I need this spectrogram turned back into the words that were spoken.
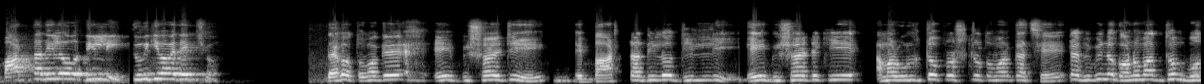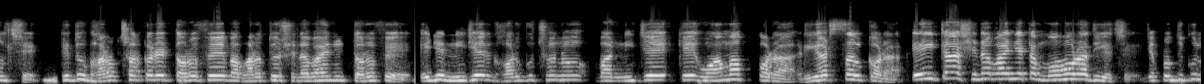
বার্তা দিল দিল্লি? তুমি কীভাবে দেখছ? দেখো, তোমাকে এই বিষয়টি বার্তা দিল দিল্লি, এই বিষয়টি কি আমার উল্টো প্রশ্ন তোমার কাছে, এটা বিভিন্ন গণমাধ্যম বলছে, কিন্তু ভারত সরকারের তরফে বা ভারতীয় সেনাবাহিনীর তরফে এই যে নিজের ঘর গুছানো বা নিজেকে ওয়ার্ম আপ করা রিহার্সাল করা, এইটা সেনাবাহিনী একটা মহড়া দিয়েছে যে প্রতিকূল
